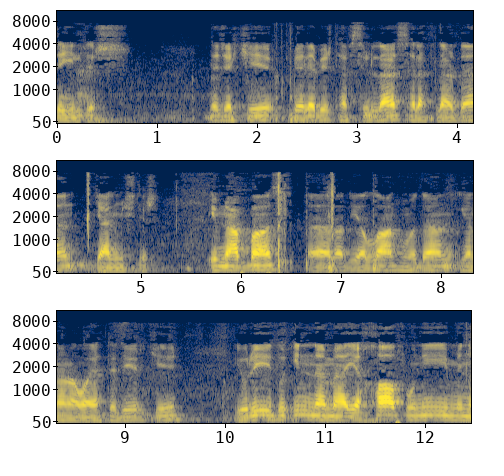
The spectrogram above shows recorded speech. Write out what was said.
deyildir. Necə ki, belə bir təfsirlər sələflərdən gəlmişdir. İbn Abbas ə, e, radiyallahu anhudan gələn rəvayətdə deyir ki, Yuridu innəmə yəxafuni min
